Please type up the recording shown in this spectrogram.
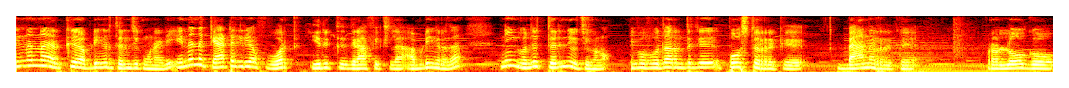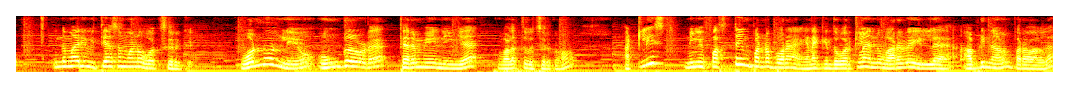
என்னென்ன இருக்குது அப்படிங்கிறது தெரிஞ்சுக்க முன்னாடி என்னென்ன கேட்டகரி ஆஃப் ஒர்க் இருக்குது கிராஃபிக்ஸில் அப்படிங்கிறத நீங்கள் கொஞ்சம் தெரிஞ்சு வச்சுக்கணும். இப்போ உதாரணத்துக்கு போஸ்டர் இருக்குது பேனர் இருக்குது அப்புறம் லோகோ இந்த மாதிரி வித்தியாசமான ஒர்க்ஸ் இருக்குது ஒன்று ஒன்றுலேயும் உங்களோட திறமையை நீங்கள் வளர்த்து வச்சுருக்கணும். அட்லீஸ்ட் நீங்கள் ஃபஸ்ட் டைம் பண்ண போகிறேன் எனக்கு இந்த ஒர்க்லாம் இன்னும் வரவே இல்லை அப்படின்னாலும் பரவாயில்ல.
